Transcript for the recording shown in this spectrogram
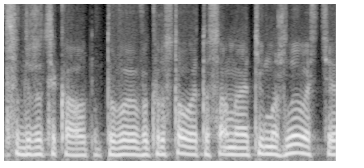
Це дуже цікаво. Тобто ви використовуєте саме ті можливості,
